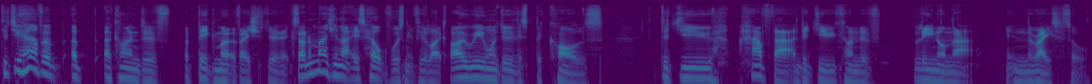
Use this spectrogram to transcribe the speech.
Did you have a, a, a kind of a big motivation for doing it? Because I'd imagine that is helpful, isn't it? If you're like, I really want to do this because, did you have that and did you kind of lean on that in the race at all?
